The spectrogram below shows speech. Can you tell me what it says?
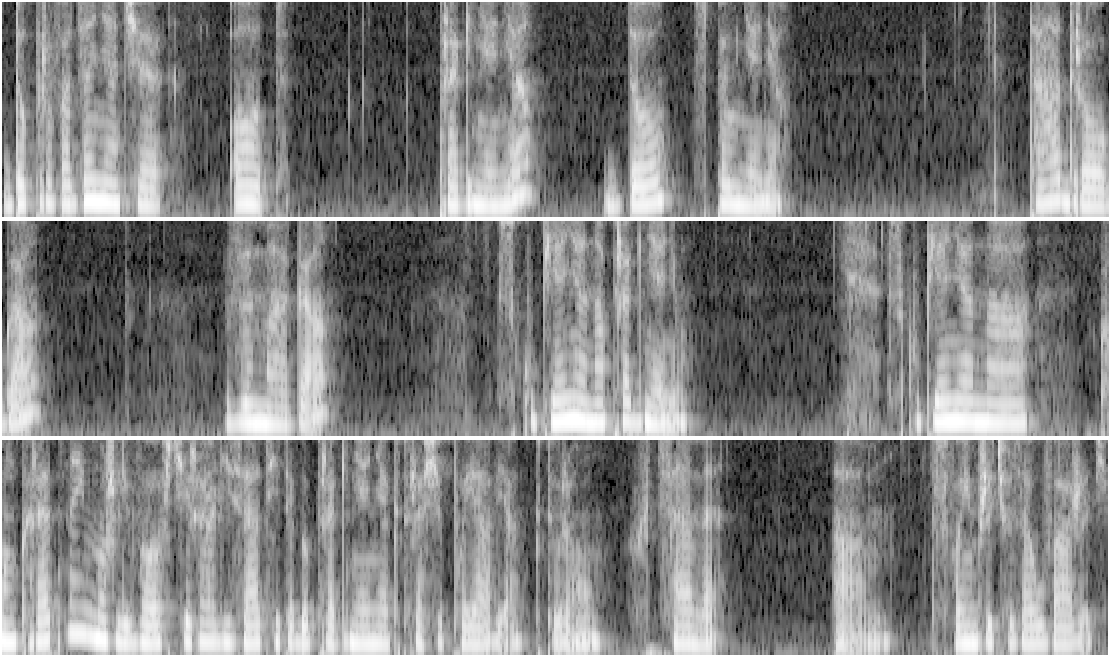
doprowadzenia cię od pragnienia do spełnienia. Ta droga wymaga skupienia na pragnieniu, skupienia na konkretnej możliwości realizacji tego pragnienia, która się pojawia, którą chcemy um, w swoim życiu zauważyć.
